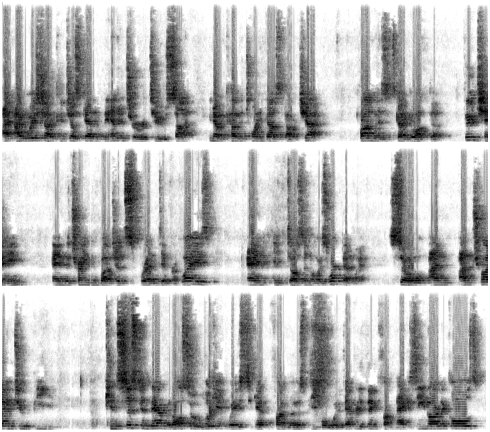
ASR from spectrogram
I, I wish I could just get a manager to sign, you know, cut a twenty thousand dollar check. Problem is, it's got to go up the food chain, and the training budgets spread different ways, and it doesn't always work that way. So I'm I'm trying to be consistent there, but also look at ways to get in front of those people with everything from magazine articles,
